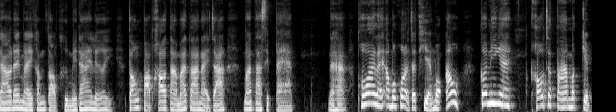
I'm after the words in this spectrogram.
19 ได้ไหมคำตอบคือไม่ได้เลย ต้องปรับเข้าตามมาตราไหนจ๊ะมาตรา18 นะฮะเพราะว่าอะไรเอาบางคนอาจจะเถียงบอกเอ้าก็นี่ไงเขาจะตามมาเก็บ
